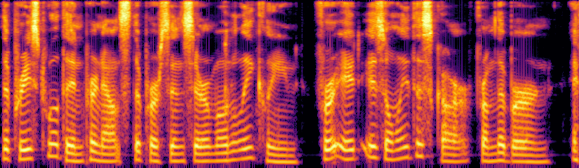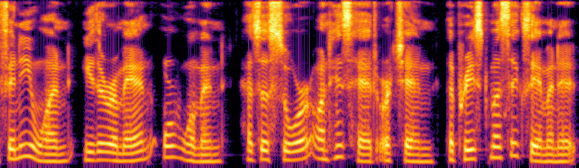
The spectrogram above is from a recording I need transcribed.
The priest will then pronounce the person ceremonially clean, for it is only the scar from the burn. If anyone, either a man or woman, has a sore on his head or chin, the priest must examine it.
